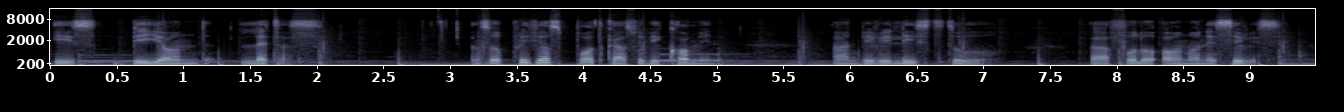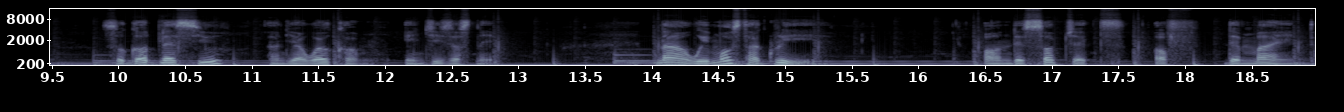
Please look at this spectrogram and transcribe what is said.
is Beyond Letters. And so previous podcasts will be coming and be released to uh, follow on on a series. So God bless you and you are welcome in Jesus' name. Now we must agree on the subject of the mind,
